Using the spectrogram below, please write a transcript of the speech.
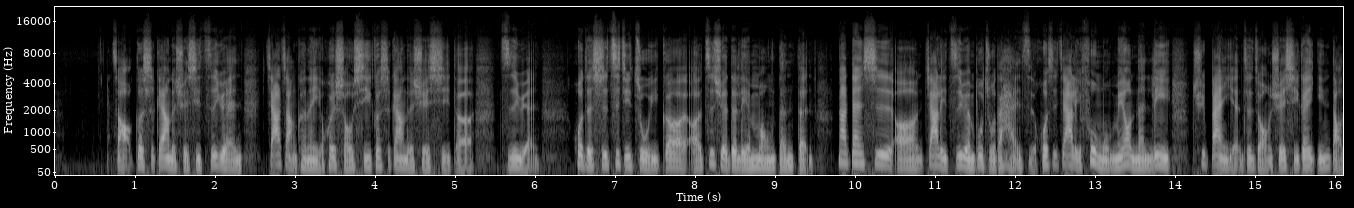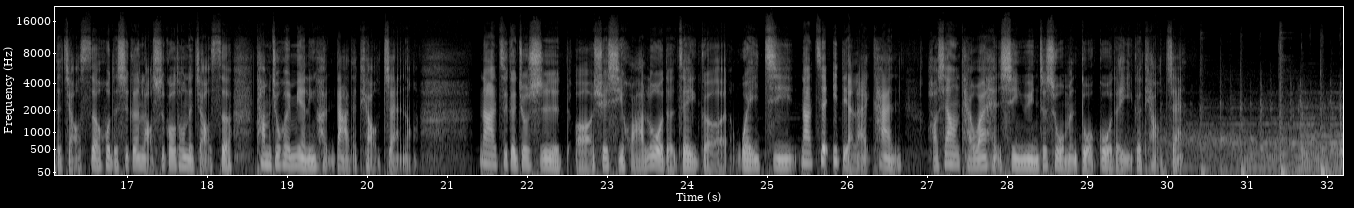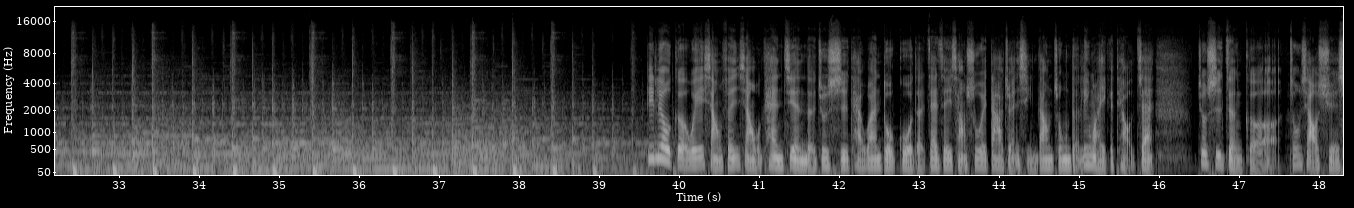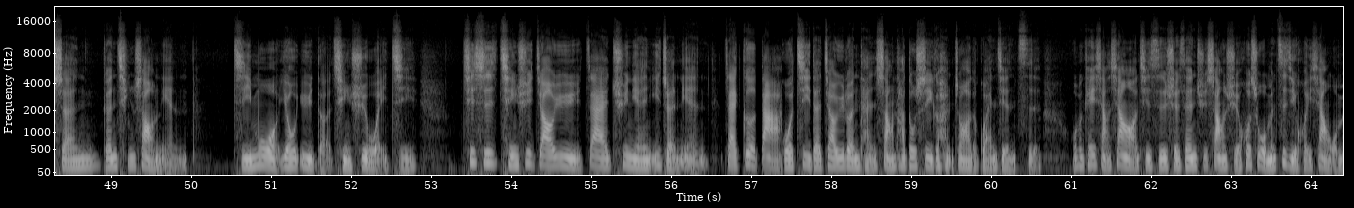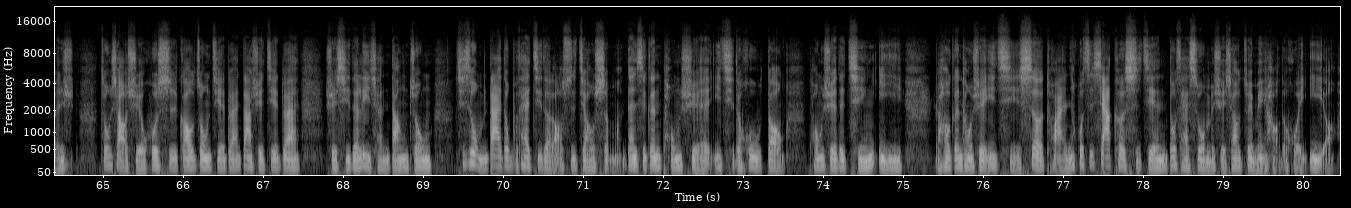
找各式各样的学习资源，家长可能也会熟悉各式各样的学习的资源。或者是自己组一个呃自学的联盟等等。那但是呃家里资源不足的孩子，或是家里父母没有能力去扮演这种学习跟引导的角色，或者是跟老师沟通的角色，他们就会面临很大的挑战哦。那这个就是呃学习滑落的这个危机。那这一点来看，好像台湾很幸运，这是我们躲过的一个挑战。第六个，我也想分享我看见的，就是台湾躲过的，在这一场数位大转型当中的另外一个挑战，就是整个中小学生跟青少年寂寞、忧郁的情绪危机。其实，情绪教育在去年一整年，在各大国际的教育论坛上，它都是一个很重要的关键字。我们可以想象哦，其实学生去上学，或是我们自己回想我们中小学或是高中阶段、大学阶段学习的历程当中，其实我们大家都不太记得老师教什么，但是跟同学一起的互动、同学的情谊，然后跟同学一起社团或是下课时间，都才是我们学校最美好的回忆哦。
